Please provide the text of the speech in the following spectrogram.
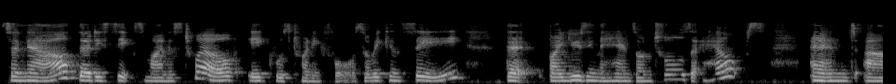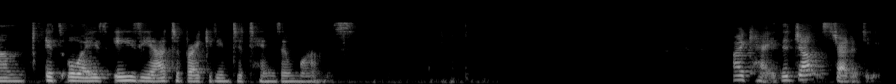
so now 36 minus 12 equals 24. So we can see that by using the hands-on tools it helps and um, it's always easier to break it into tens and ones. Okay, the jump strategy.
